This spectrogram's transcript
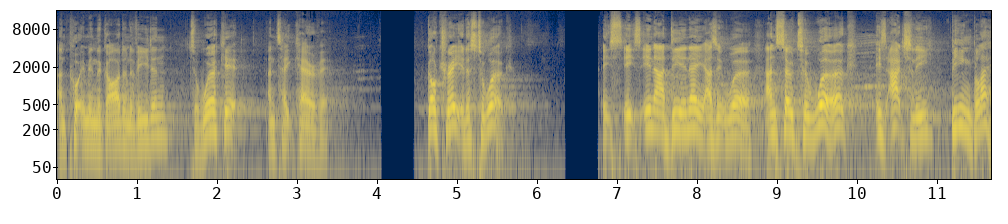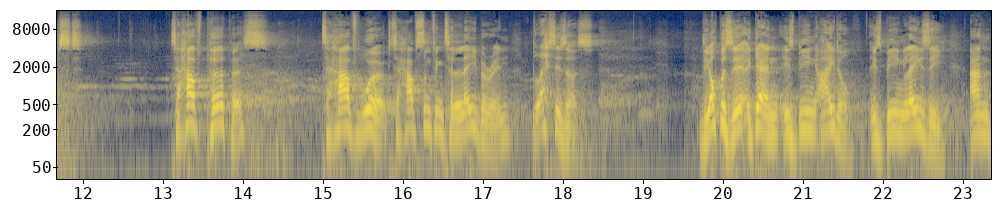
and put him in the garden of Eden to work it and take care of it. God created us to work. It's, it's in our DNA, as it were. And so to work is actually being blessed. To have purpose to have work, to have something to labor in, blesses us. The opposite, again, is being idle, is being lazy. And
